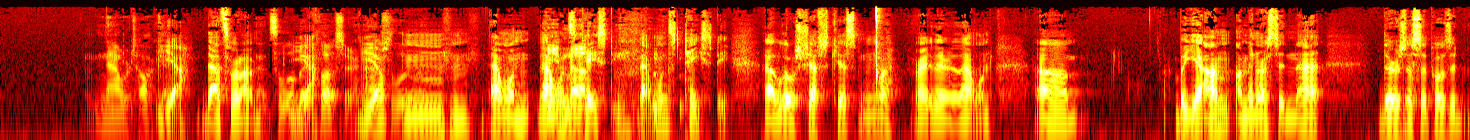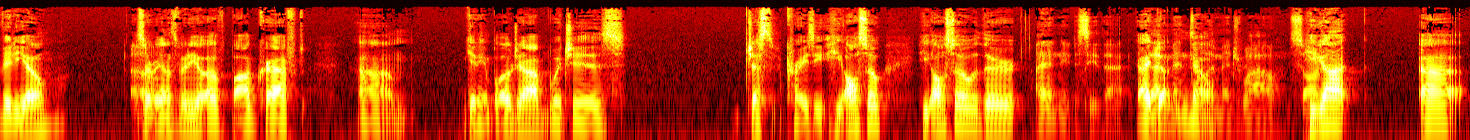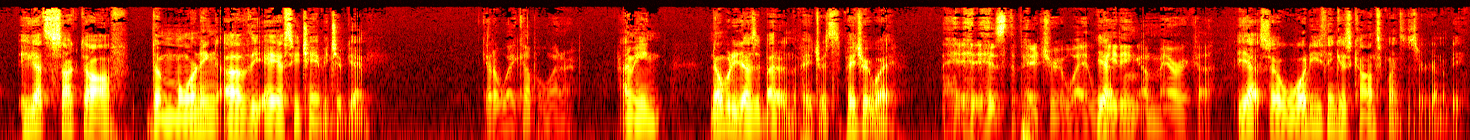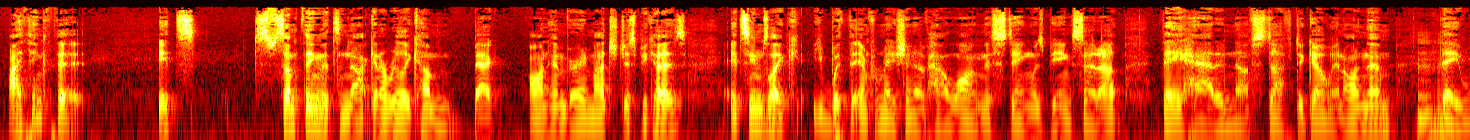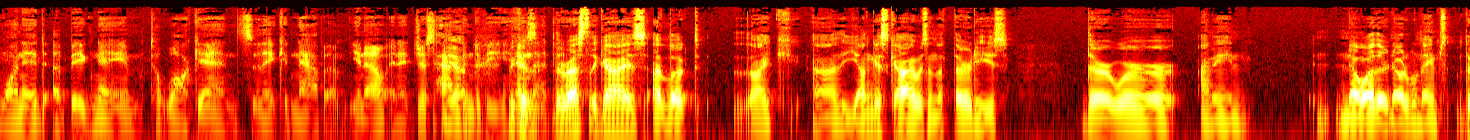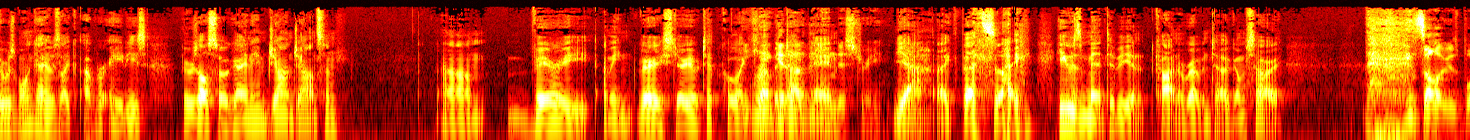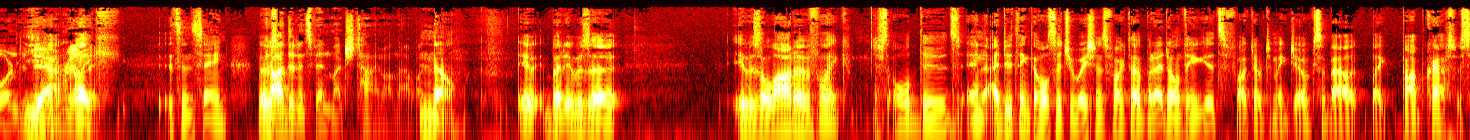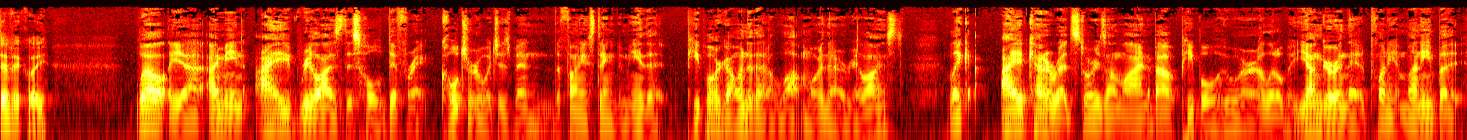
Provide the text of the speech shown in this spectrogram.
Now we're talking. Yeah, that's what I'm. That's a little bit closer. Yep. Absolutely. hmm That one. That Eating one's up. tasty. That one's tasty. That little chef's kiss, mwah, right there to that one. Um, but yeah, I'm I'm interested in that. There's a supposed video, Oh. surveillance video of Bob Kraft um, getting a blowjob, which is just crazy. He also he also there I didn't need to see that. I that don't- know. image. Wow. Sorry. he got uh, he got sucked off the morning of the AFC Championship game. Got to wake up a winner. I mean, nobody does it better than the Patriots. The Patriot way. It is the Patriot way, Yeah. leading America. Yeah. So, what do you think his consequences are going to be? I think that it's something that's not going to really come back on him very much, just because it seems like with the information of how long this sting was being set up, they had enough stuff to go in on them. Mhm. They wanted a big name to walk in so they could nab him, you know, and it just happened to be him because the rest of the guys I looked like uh, the youngest guy was in the 30s. There were, I mean, no other notable names. There was one guy who was like upper 80s. There was also a guy named John Johnson. Um, very, I mean, very stereotypical like rub and tug name. industry. Yeah, like that's like he was meant to be in, caught in a rub and tug. I'm sorry. that's all he was born to do. yeah, really. like it's insane. But it was- God didn't spend much time on that one. No, it, but it was a, it was a lot of like just old dudes, and I do think the whole situation is fucked up. But I don't think it's fucked up to make jokes about like Bob Kraft specifically. Well, yeah. I mean, I realized this whole different culture, which has been the funniest thing to me, that people are going to that a lot more than I realized. Like, I had kind of read stories online about people who were a little bit younger and they had plenty of money, but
